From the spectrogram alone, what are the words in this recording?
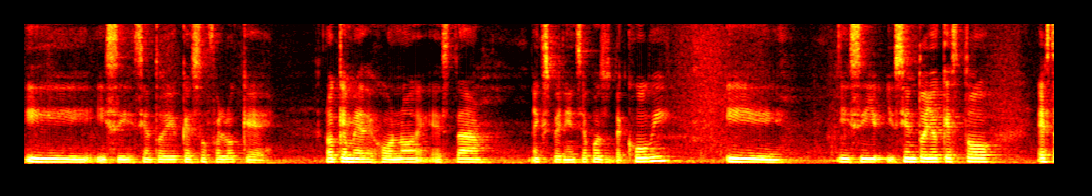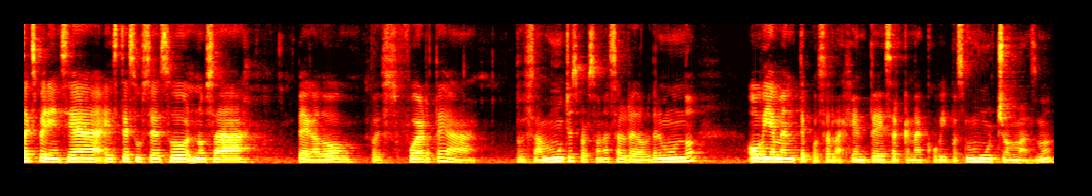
Y, y sí, siento yo que eso fue lo que, lo que me dejó, ¿no? Esta experiencia, pues, de Kobe. Y, y sí, siento yo que esto esta experiencia, este suceso nos ha pegado pues fuerte a, pues, a muchas personas alrededor del mundo. Obviamente pues a la gente cercana a COVID pues mucho más, ¿no?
